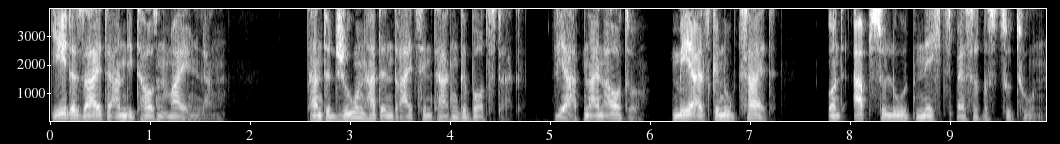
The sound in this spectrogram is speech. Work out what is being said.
jede Seite an die tausend Meilen lang. Tante June hatte in 13 Tagen Geburtstag. Wir hatten ein Auto, mehr als genug Zeit und absolut nichts Besseres zu tun.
